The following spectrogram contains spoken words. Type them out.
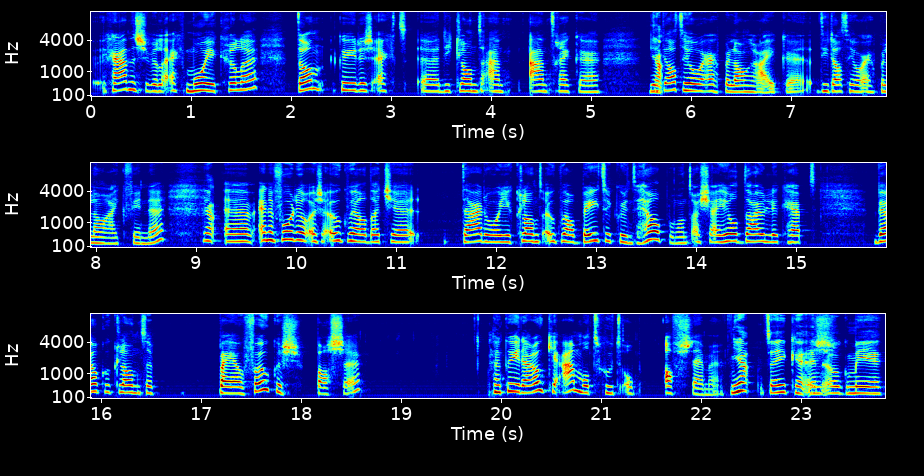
gaan, dus ze willen echt mooie krullen, dan kun je dus echt eh, die klanten aan, aantrekken die Ja. dat heel erg belangrijk, eh, die dat heel erg belangrijk vinden. Ja. En een voordeel is ook wel dat je daardoor je klant ook wel beter kunt helpen. Want als jij heel duidelijk hebt welke klanten bij jouw focus passen, dan kun je daar ook je aanbod goed op afstemmen. Ja, zeker. Dus- En ook meer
